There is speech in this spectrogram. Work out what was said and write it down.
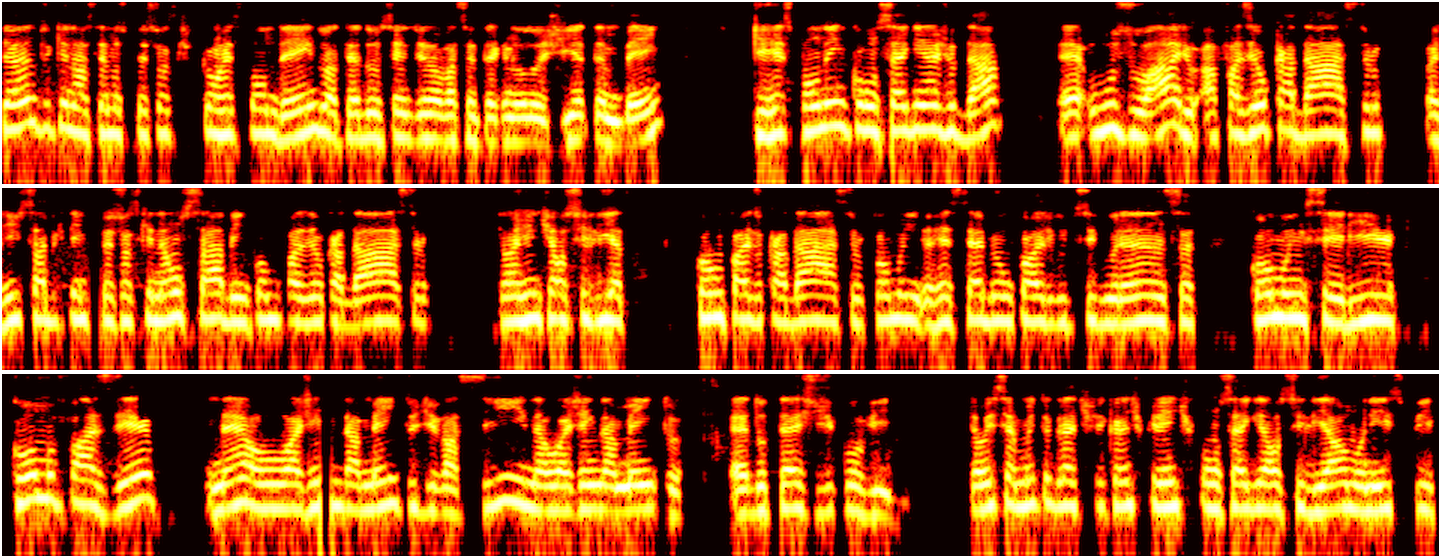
Tanto que nós temos pessoas que ficam respondendo, até do Centro de Inovação e Tecnologia também, que respondem e conseguem ajudar é, o usuário a fazer o cadastro. A gente sabe que tem pessoas que não sabem como fazer o cadastro, então a gente auxilia como faz o cadastro, como recebe um código de segurança, como inserir, como fazer né, o agendamento de vacina, o agendamento é, do teste de Covid. Então, isso é muito gratificante porque a gente consegue auxiliar o munícipe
